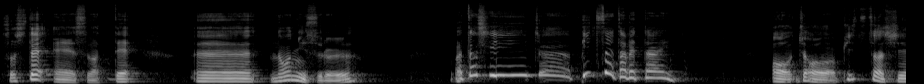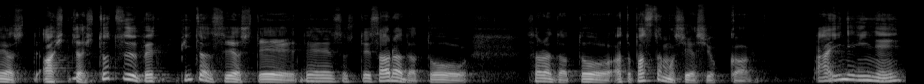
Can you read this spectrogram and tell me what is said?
そして、えー、座って「えー、何する？私じゃあピッツァ食べたい」あじゃあピッツァシェアしてあじゃあ一つピッツァシェアしてでそしてサラダとサラダとあとパスタもシェアしよっか。あいいねいいね。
